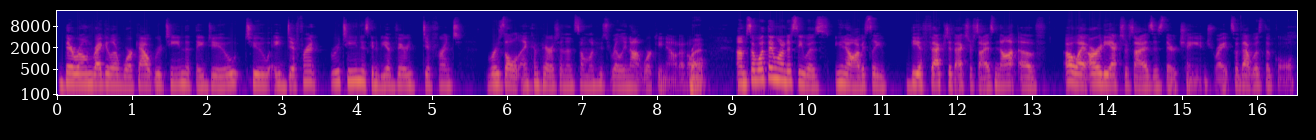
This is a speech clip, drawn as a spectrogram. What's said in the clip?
their own regular workout routine that they do to a different routine is going to be a very different result and comparison than someone who's really not working out at all. Right. Um so what they wanted to see was, you know, obviously the effect of exercise, not of oh, I already exercise is their change, right? So that was the goal.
